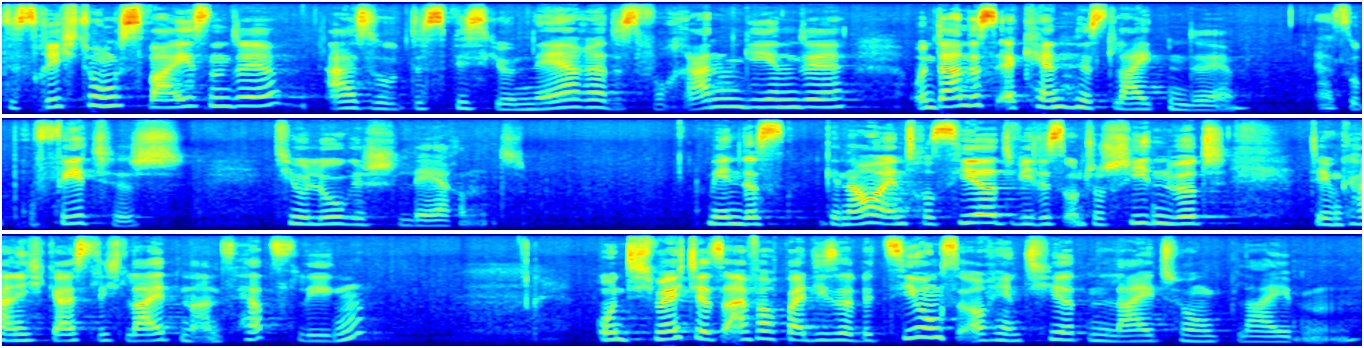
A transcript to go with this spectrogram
das Richtungsweisende, also das Visionäre, das Vorangehende und dann das Erkenntnisleitende, also prophetisch, theologisch lehrend. Wen das genauer interessiert, wie das unterschieden wird, dem kann ich geistlich leiten ans Herz legen. Und ich möchte jetzt einfach bei dieser beziehungsorientierten Leitung bleiben.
